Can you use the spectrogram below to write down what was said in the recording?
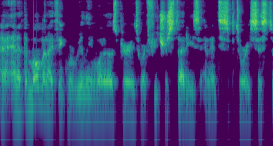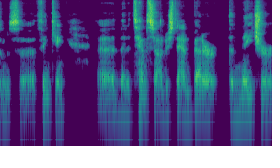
And at the moment, I think we're really in one of those periods where future studies and anticipatory systems uh, thinking uh, that attempts to understand better the nature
